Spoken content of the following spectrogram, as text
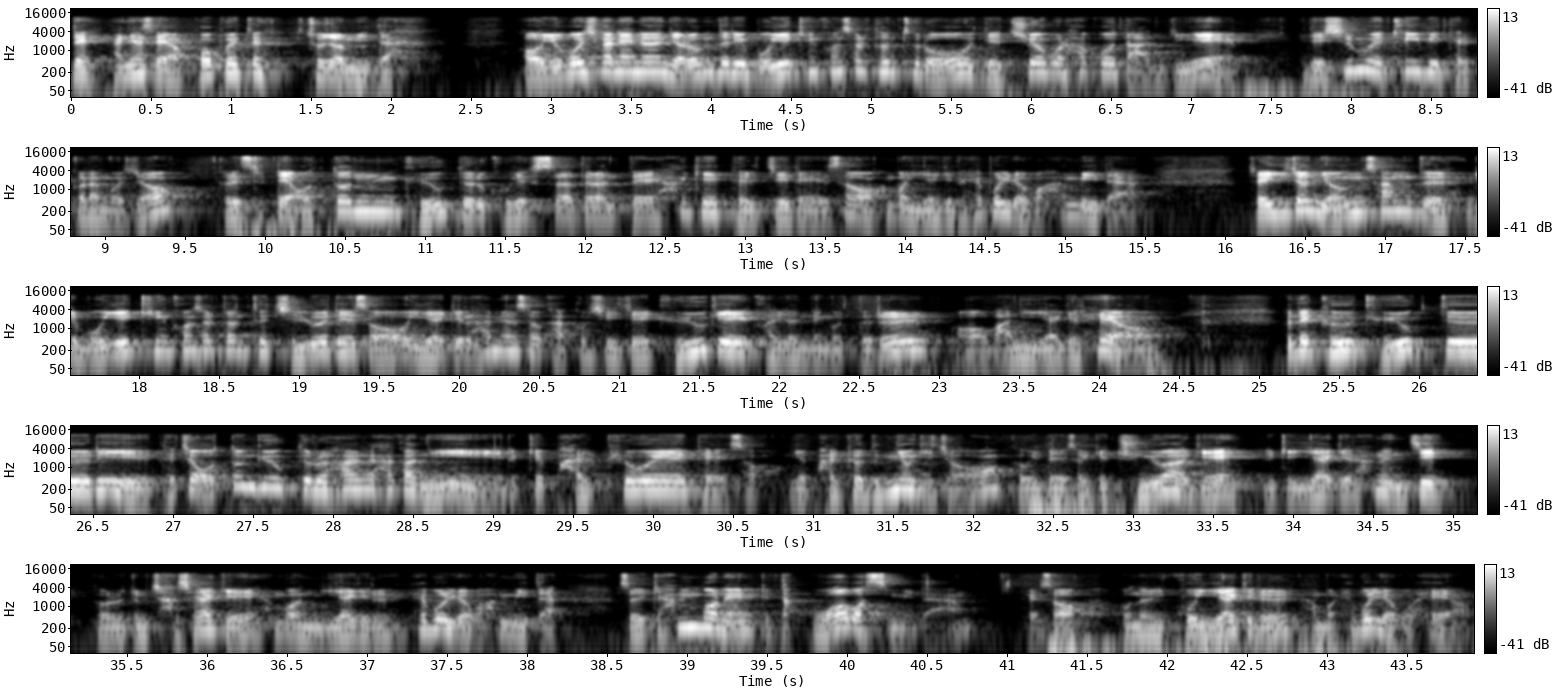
네, 안녕하세요. 버퍼포인트 조조입니다. 어, 이번 시간에는 여러분들이 모이킹 컨설턴트로 이제 취업을 하고 난 뒤에 이제 실무에 투입이 될 거란 거죠. 그랬을 때 어떤 교육들을 고객사들한테 하게 될지에 대해서 한번 이야기를 해보려고 합니다. 제가 이전 영상들, 모이에킹 컨설턴트 진로에 대해서 이야기를 하면서 가끔씩 이제 교육에 관련된 것들을 어, 많이 이야기를 해요. 근데 그 교육들이 대체 어떤 교육들을 하, 하가니 이렇게 발표에 대해서 이게 발표 능력이죠. 거기에 대해서 이렇게 중요하게 이렇게 이야기를 하는지 그걸 좀 자세하게 한번 이야기를 해보려고 합니다. 그래서 이렇게 한 번에 이렇게 딱 모아봤습니다. 그래서 오늘 그 이야기를 한번 해보려고 해요.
